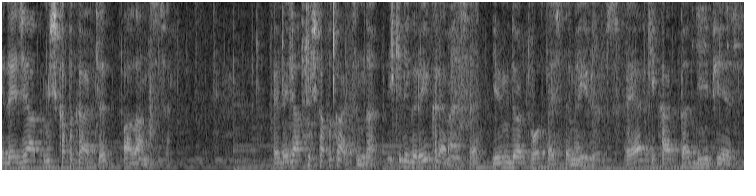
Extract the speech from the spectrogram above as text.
EDC60 kapı kartı bağlantısı. EDC60 kapı kartında ikili gri klemense 24 volt besleme giriyoruz. Eğer ki kartta DPS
